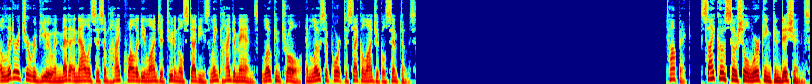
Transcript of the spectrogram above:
A literature review and meta-analysis of high-quality longitudinal studies link high demands, low control, and low support to psychological symptoms. Psychosocial working conditions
